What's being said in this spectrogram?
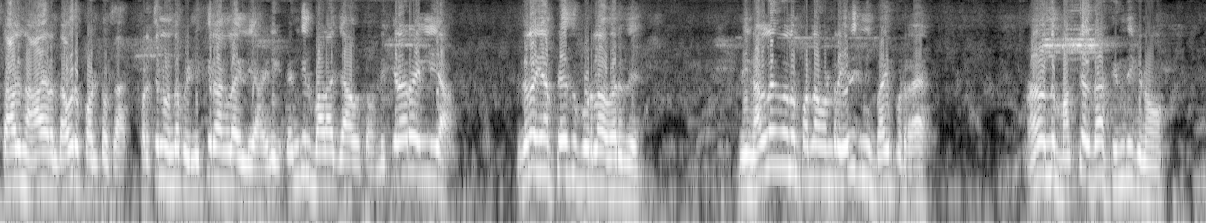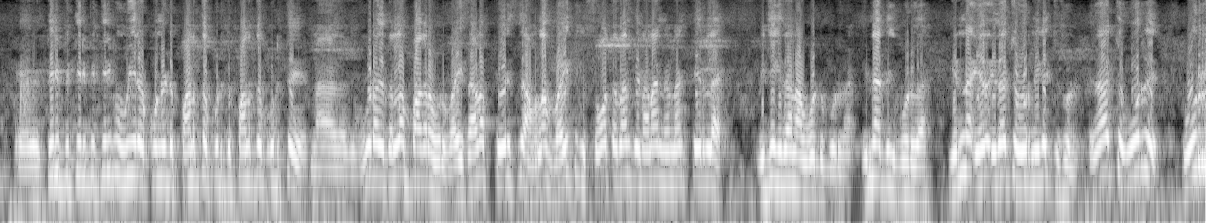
ஸ்டாலின் ஆயிரம் தவறு பண்ணிட்டோம் சார். பிரச்சனை வந்து போய் நிக்கிறாங்களா இல்லையா? இன்னைக்கு செந்தில் பாலாஜி ஆகட்டும். நிக்கிறாரா இல்லையா? இதெல்லாம் ஏன் பேசு பொருளா வருது? நீ நல்லதானே பண்ண பண்ற. எதுக்கு நீ பயப்படுற? அதாவது வந்து மக்கள் தான் சிந்திக்கணும். திருப்பி திருப்பி திருப்பி உயிரை கொண்டுட்டு பணத்தை கொடுத்து பணத்தை கொடுத்து நான் ஊடகத்தெல்லாம் பார்க்குறேன். ஒரு வயசான பெருசு. அவன்லாம் வயிற்றுக்கு சோத்தை தான் தினானா என்னன்னு தெரியல. விஜய்க்கு தான் நான் ஓட்டு போடுவேன். என்னத்துக்கு போடுவேன்? என்ன ஏதாச்சும் ஒரு நிகழ்ச்சி சொல்லு. ஏதாச்சும் ஒரு ஒரு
